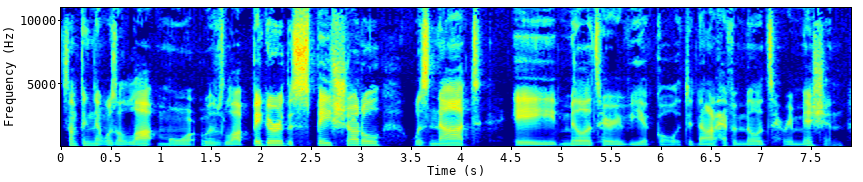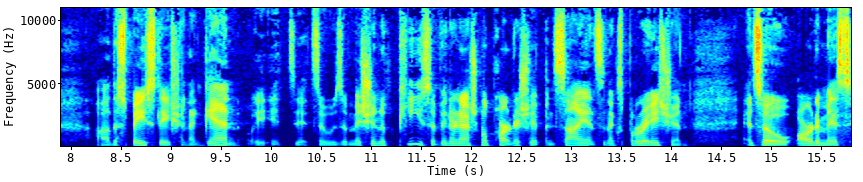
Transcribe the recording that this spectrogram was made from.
something that was a lot more it was a lot bigger. The space shuttle was not a military vehicle. It did not have a military mission. Uh, the space station again it, it's, it was a mission of peace of international partnership and science and exploration and so artemis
